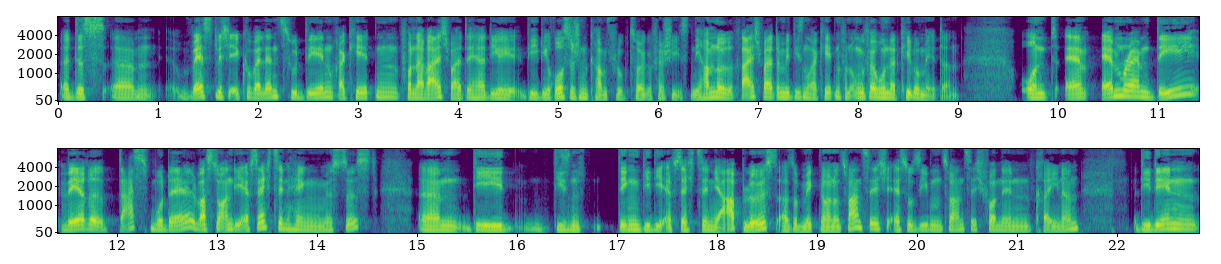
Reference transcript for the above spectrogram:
äh, das ähm, westliche Äquivalent zu den Raketen von der Reichweite her, die, die die russischen Kampfflugzeuge verschießen. Die haben eine Reichweite mit diesen Raketen von ungefähr 100 Kilometern. Und ähm, MRAM-D wäre das Modell, was du an die F-16 hängen müsstest, ähm, die diesen Dingen, die die F-16 ja ablöst, also MiG-29, SU-27 von den Ukrainern, die denen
